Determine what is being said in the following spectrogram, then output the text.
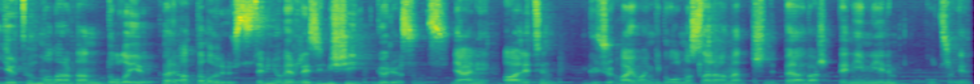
Yırtılmalardan dolayı kare atlamaları üst üste biniyor ve rezil bir şey görüyorsunuz. Yani aletin gücü hayvan gibi olmasına rağmen şimdi beraber deneyimleyelim Ultra'yı.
